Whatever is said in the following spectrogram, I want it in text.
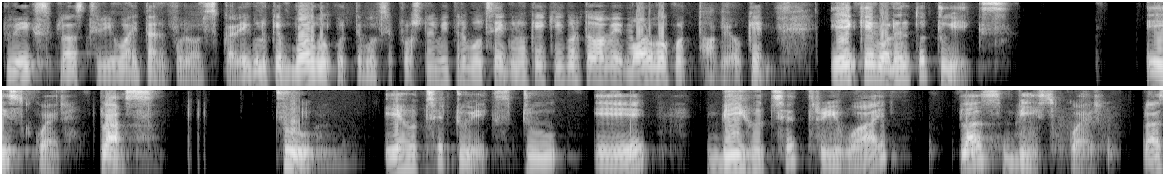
two X plus three Y তার উপরে অল স্কোয়ার এগুলোকে বর্গ করতে বলছে। প্রশ্নের ভিতরে বলছে এগুলোকে কি করতে হবে? বর্গ করতে হবে। ওকে এ কে বলেন তো two X A square plus two A হচ্ছে two X two A B হচ্ছে three Y plus B square plus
